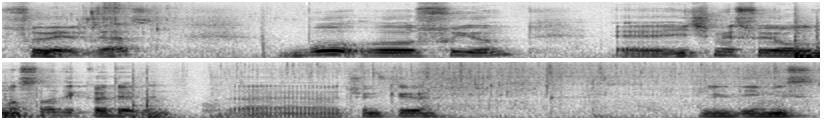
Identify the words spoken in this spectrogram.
su vereceğiz. Bu e, suyun e, içme suyu olmasına dikkat edin. E, çünkü bildiğimiz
